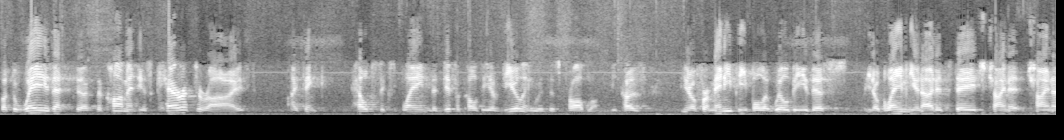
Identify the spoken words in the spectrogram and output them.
but the way that the, the comment is characterized, I think, helps explain the difficulty of dealing with this problem. Because you know for many people it will be this you know blame the United States, China China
